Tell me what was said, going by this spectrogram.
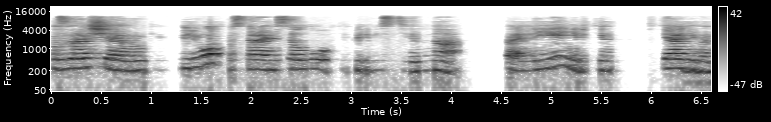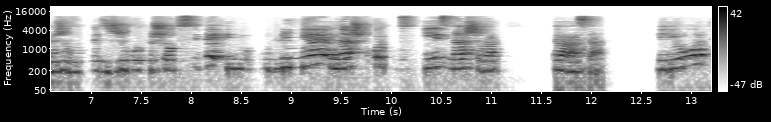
Возвращаем руки вперед, постараемся локти перевести на колени, втягиваем живот, то есть живот ушел в себя, и мы удлиняем наш корпус из нашего таза. Вперед,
